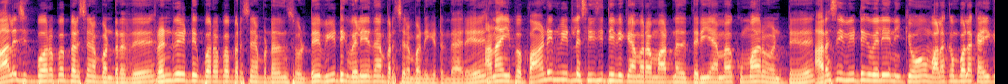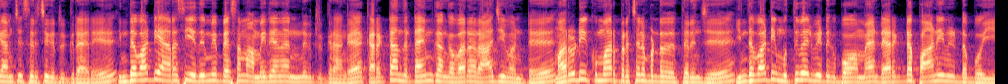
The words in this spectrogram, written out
காலேஜுக்கு போறப்ப பிரச்சனை பண்றது ஃப்ரெண்ட் வீட்டுக்கு போறப்ப பிரச்சனை பண்றதுன்னு சொல்லிட்டு வீட்டுக்கு வெளியே தான் பிரச்சனை பண்ணிக்கிட்டு இருந்தாரு. ஆனா இப்ப பாண்டியன் வீட்டுல சிசிடிவி கேமரா மாட்டினது தெரியாம குமார் வந்துட்டு அரசி வீட்டுக்கு வெளியே நிக்கவும் வழக்கம் போல கை காமிச்சு சிரிச்சுக்கிட்டு இருக்காரு. இந்த வாட்டி அரசு எதுவுமே பேசாம அமைதியா தான் நின்றுட்டு இருக்காங்க. கரெக்டா அந்த டைம்க்கு அங்க வர ராஜி வந்துட்டு மறுபடியும் குமார் பிரச்சனை பண்றதை தெரிஞ்சு இந்த வாட்டி முத்துவேல் வீட்டுக்கு போகாம டைரக்டா பாண்டியன் கிட்ட போய்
